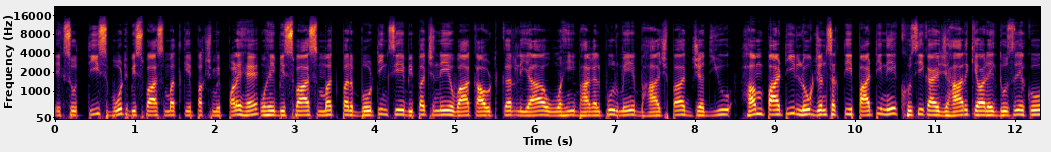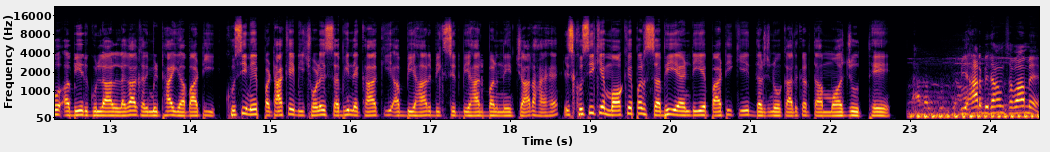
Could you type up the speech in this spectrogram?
130 वोट विश्वास मत के पक्ष में पड़े हैं। वहीं विश्वास मत पर वोटिंग से विपक्ष ने वॉकआउट कर लिया। वहीं भागलपुर में भाजपा, जदयू, हम पार्टी, लोक जनशक्ति पार्टी ने खुशी का इजहार किया और एक दूसरे को अबीर गुलाल लगाकर मिठाइयाँ बांटी। खुशी में पटाखे भी छोड़े। सभी ने कहा की अब बिहार विकसित बिहार बनने जा रहा है। इस खुशी के मौके पर सभी एनडीए पार्टी के दर्जनों कार्यकर्ता मौजूद थे। बिहार विधानसभा में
